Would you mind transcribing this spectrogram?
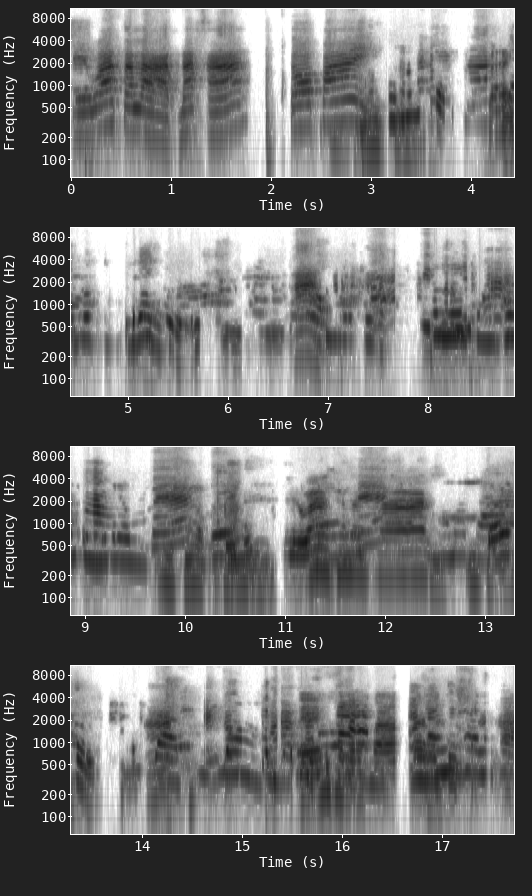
แปลว่าตลาดนะคะ ต่อไปแบงค์ เล่น อ่าปิดเราเรียกว่า แบงค์สำหรับครั้งหรือว่าธนาคารอ่าแบงค์ก็แปลว่าแบงค์ธนาคารอันนั้นจะใช่ค่ะ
